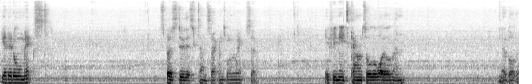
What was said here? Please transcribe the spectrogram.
Get it all mixed. Supposed to do this for 10 seconds, by the way, so if you need to count all the oil, then no bother.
